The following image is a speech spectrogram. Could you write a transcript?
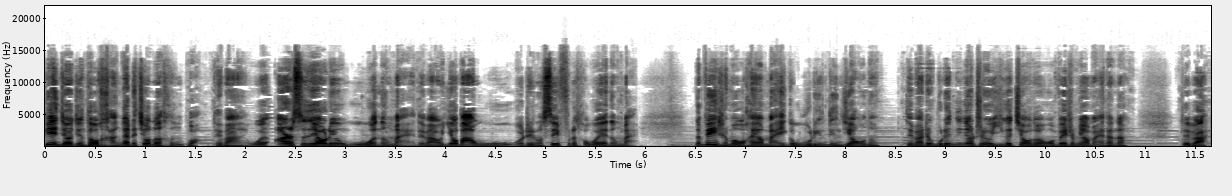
变焦镜头涵盖的焦段很广，对吧？我二四幺零五我能买，对吧？我幺八五五我这种 C 幅的头我也能买，那为什么我还要买一个五零定焦呢？对吧？这五零定焦只有一个焦段，我为什么要买它呢？对吧？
